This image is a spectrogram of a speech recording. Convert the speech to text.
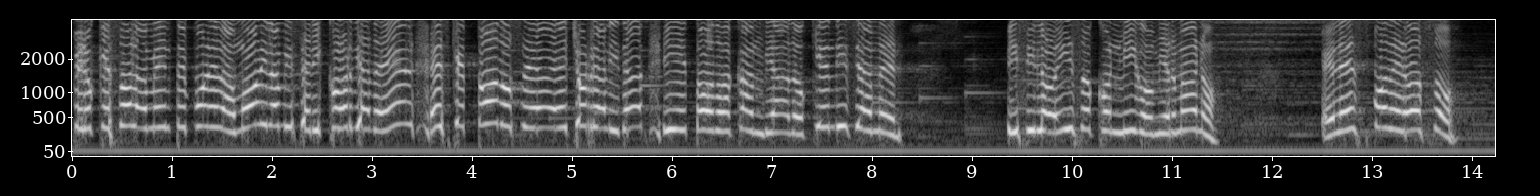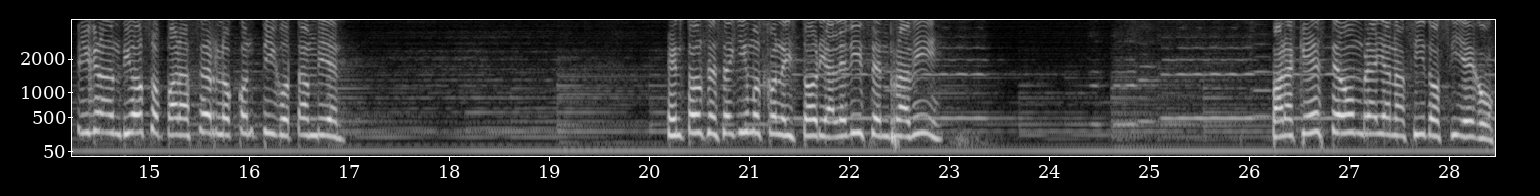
pero que solamente por el amor y la misericordia de Él es que todo se ha hecho realidad y todo ha cambiado. ¿Quién dice amén? Y si lo hizo conmigo, mi hermano, Él es poderoso y grandioso para hacerlo contigo también. Entonces seguimos con la historia. Le dicen, rabí, para que este hombre haya nacido ciego.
